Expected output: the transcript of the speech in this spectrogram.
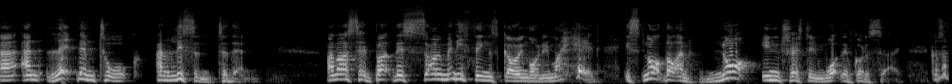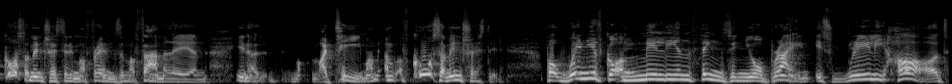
uh, and let them talk and listen to them. And I said, But there's so many things going on in my head. It's not that I'm not interested in what they've got to say because of course I'm interested in my friends and my family and you know my team. I'm, I'm, of course I'm interested, but when you've got a million things in your brain, it's really hard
